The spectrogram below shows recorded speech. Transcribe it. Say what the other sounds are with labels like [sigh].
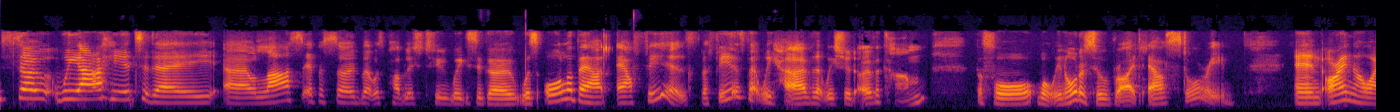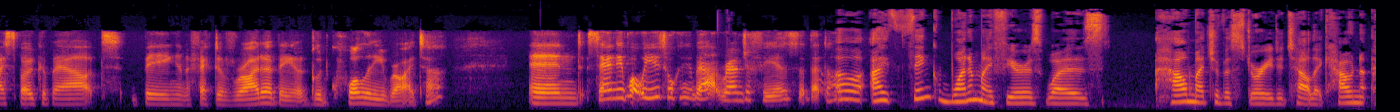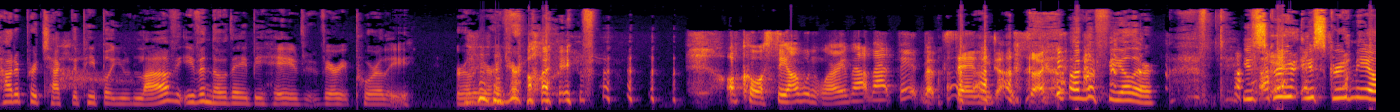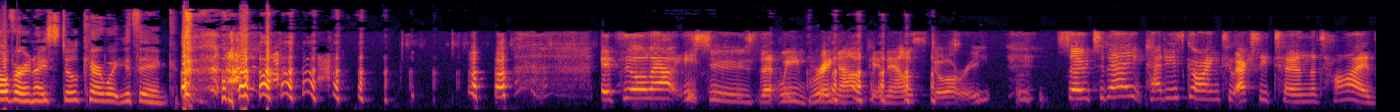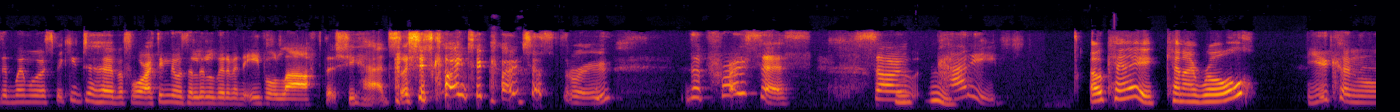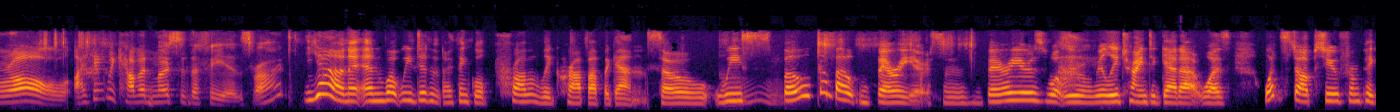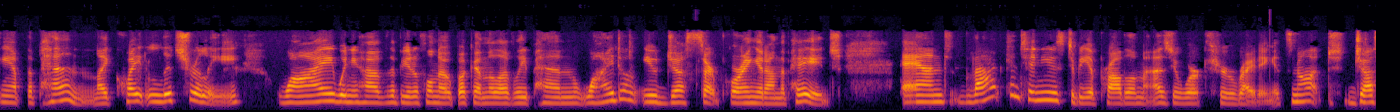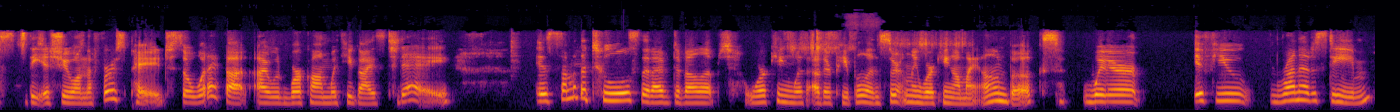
So we are here today. Our last episode that was published two weeks ago was all about our fears, the fears that we have that we should overcome before, well, in order to write our story. And I know I spoke about being an effective writer, being a good quality writer. And Sandy, what were you talking about around your fears at that time? Oh, I think one of my fears was how much of a story to tell, like how how to protect the people you love, even though they behaved very poorly earlier in your [laughs] life. of course, see, I wouldn't worry about that bit, but Sandy does. So [laughs] I'm a feeler. You screwed you screwed me over, and I still care what you think. [laughs] it's all our issues that we bring up in our story. So today, Patty is going to actually turn the tides. And when we were speaking to her before, I think there was a little bit of an evil laugh that she had. So she's [laughs] going to coach us through the process. So, mm-hmm. Patty. Okay, can I roll? You can roll. I think we covered most of the fears, right? Yeah, and, and what we didn't, I think, will probably crop up again. So we Ooh. spoke about barriers, and barriers, what we were really trying to get at was what stops you from picking up the pen? Like, quite literally, why, when you have the beautiful notebook and the lovely pen, why don't you just start pouring it on the page? And that continues to be a problem as you work through writing. It's not just the issue on the first page. So, what I thought I would work on with you guys today is some of the tools that I've developed working with other people and certainly working on my own books, where if you run out of steam,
